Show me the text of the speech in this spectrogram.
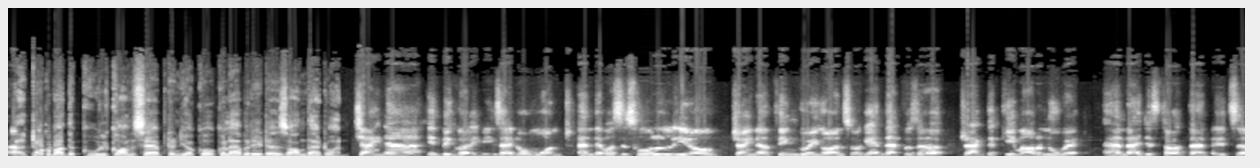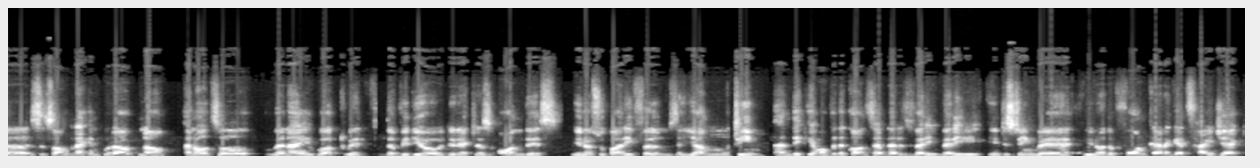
Uh, talk about the cool concept and your co-collaborators on that one. China in Bengali means I don't want. And there was this whole, you know, China thing going on. So again, that was a track that came out of nowhere. And I just thought that it's a, it's a song that I can put out now. And also, when I worked with the video directors on this, you know, Supari Films, a young team, and they came up with a concept that is very, very interesting where, you know, the phone kind of gets hijacked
